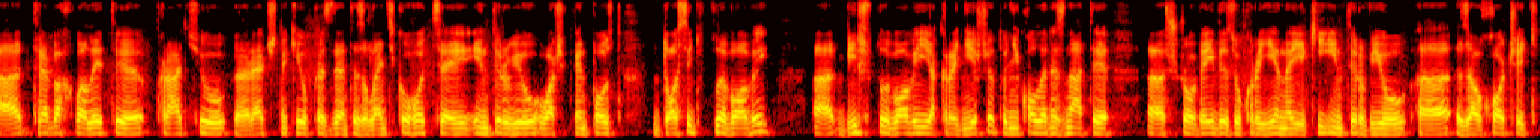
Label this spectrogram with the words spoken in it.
Е, Треба хвалити працю е, речників президента Зеленського. Цей інтерв'ю Washington Post досить впливовий, більш впливовий як раніше. То ніколи не знати, е, що вийде з України, які інтерв'ю е, заохочить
